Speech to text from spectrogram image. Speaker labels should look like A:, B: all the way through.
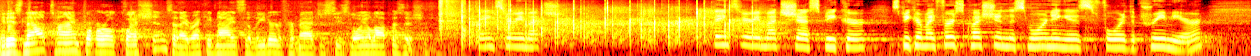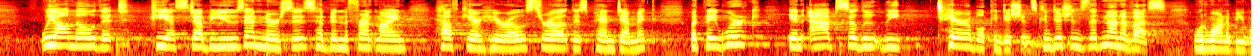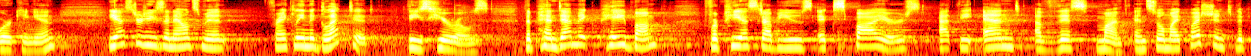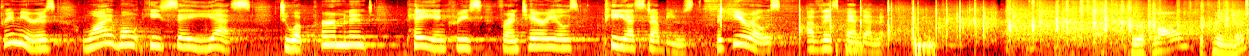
A: It is now time for oral questions, and I recognize the Leader of Her Majesty's Loyal Opposition.
B: Thanks very much. Thanks very much, uh, Speaker. Speaker, my first question this morning is for the Premier. We all know that PSWs and nurses have been the frontline healthcare heroes throughout this pandemic, but they work in absolutely terrible conditions, conditions that none of us would want to be working in. Yesterday's announcement frankly neglected these heroes. The pandemic pay bump for PSWs expires at the end of this month. And so my question to the Premier is, why won't he say yes to a permanent pay increase for Ontario's PSWs, the heroes of this pandemic?
A: To reply, the Premier.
